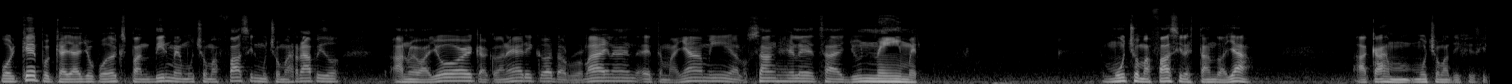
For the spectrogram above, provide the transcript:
¿Por qué? Porque allá yo puedo expandirme mucho más fácil, mucho más rápido, a Nueva York, a Connecticut, a Rhode Island, este, Miami, a Los Ángeles, you name it. mucho más fácil estando allá. Acá es mucho más difícil.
